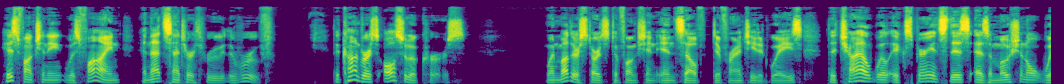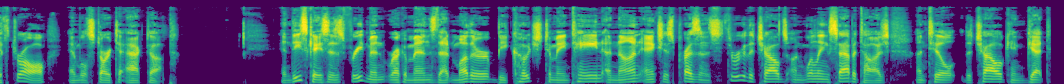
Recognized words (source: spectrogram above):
His functioning was fine, and that sent her through the roof. The converse also occurs. When mother starts to function in self differentiated ways, the child will experience this as emotional withdrawal and will start to act up. In these cases, Friedman recommends that mother be coached to maintain a non-anxious presence through the child's unwilling sabotage until the child can get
